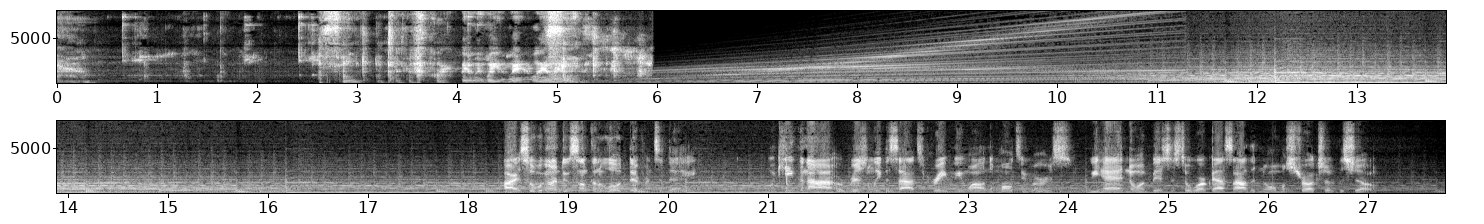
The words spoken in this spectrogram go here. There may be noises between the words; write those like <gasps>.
now sink into the floor. Wait, wait, wait, wait, wait, wait. Sink. All right, so we're gonna do something a little different today. When Keith and I originally decided to create Meanwhile in the Multiverse, we had no ambitions to work outside the normal structure of the show.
